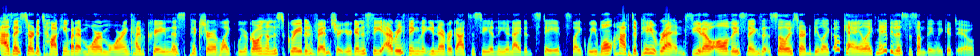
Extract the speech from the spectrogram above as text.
as I started talking about it more and more and kind of creating this picture of like, we're going on this great adventure. You're going to see everything that you never got to see in the United States. Like, we won't have to pay rent, you know, all these things that slowly started to be like, okay, like maybe this is something we could do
